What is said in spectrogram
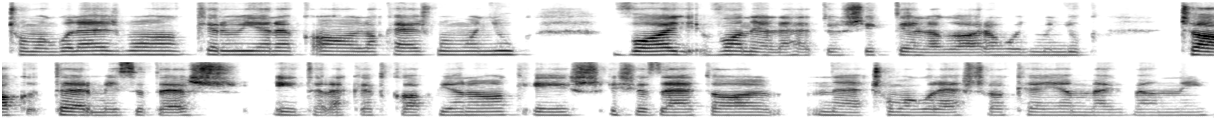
csomagolásba kerüljenek a lakásba mondjuk, vagy van-e lehetőség tényleg arra, hogy mondjuk csak természetes ételeket kapjanak, és, és ezáltal ne csomagolással kelljen megvenni.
